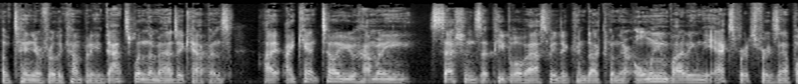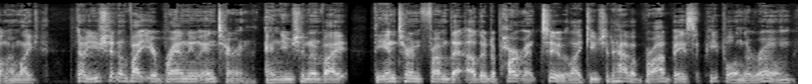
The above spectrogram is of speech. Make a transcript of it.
of tenure for the company that's when the magic happens. I, I can't tell you how many sessions that people have asked me to conduct when they're only inviting the experts for example. And i'm like no you should invite your brand new intern and you should invite the intern from that other department too. Like you should have a broad base of people in the room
